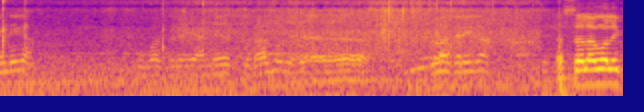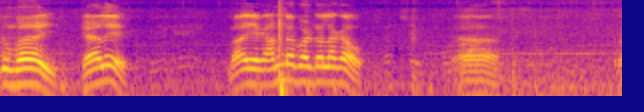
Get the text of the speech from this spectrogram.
फेंटेगा तो बस फिर अंडे उसको डाल देंगे थोड़ा करेगा আসসালামু আলাইকুম ভাই কে হালে ভাই এক আন্ডা পাল্টা লাগাও হ্যাঁ তো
